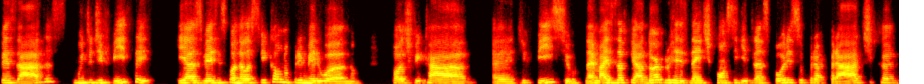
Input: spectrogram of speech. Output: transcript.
pesadas, muito difíceis, e às vezes quando elas ficam no primeiro ano, pode ficar é, difícil, né? mais desafiador para o residente conseguir transpor isso para a prática.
